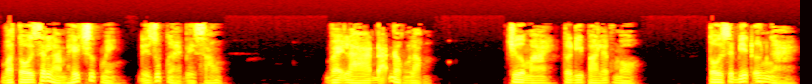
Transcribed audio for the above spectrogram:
và tôi sẽ làm hết sức mình để giúp ngài về sau. Vậy là đã đồng lòng. Trưa mai tôi đi Palermo. Tôi sẽ biết ơn ngài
